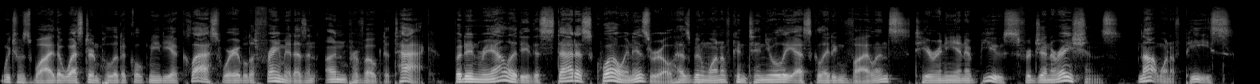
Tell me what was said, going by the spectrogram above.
which was why the Western political media class were able to frame it as an unprovoked attack. But in reality, the status quo in Israel has been one of continually escalating violence, tyranny, and abuse for generations, not one of peace.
